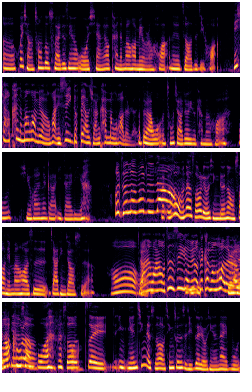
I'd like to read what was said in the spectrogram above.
呃会想创作出来，就是因为我想要看的漫画没有人画，那就只好自己画。你想要看的漫画没有人画，你是一个非常喜欢看漫画的人啊？对啊，我从小就一直看漫画，我喜欢那个意大利啊。我真的不知道，可是我们那个时候流行的那种少年漫画是家庭教师啊。哦，完了完了，我真的是一个没有在看漫画的人，我要哭了。播啊，那时候最年轻的时候，青春时期最流行的那一部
